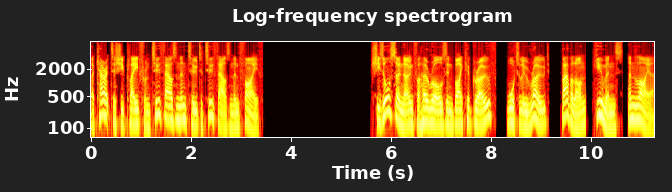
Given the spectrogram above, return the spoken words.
a character she played from 2002 to 2005. She's also known for her roles in Byker Grove, Waterloo Road, Babylon, Humans, and Liar.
